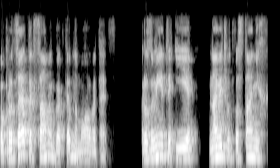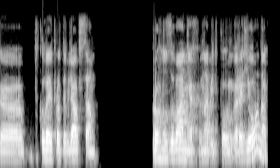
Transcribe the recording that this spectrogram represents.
бо про це так само якби активно мова ведеться. Розумієте? І навіть от в останніх, е, коли я продивлявся прогнозуваннях навіть по регіонах,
